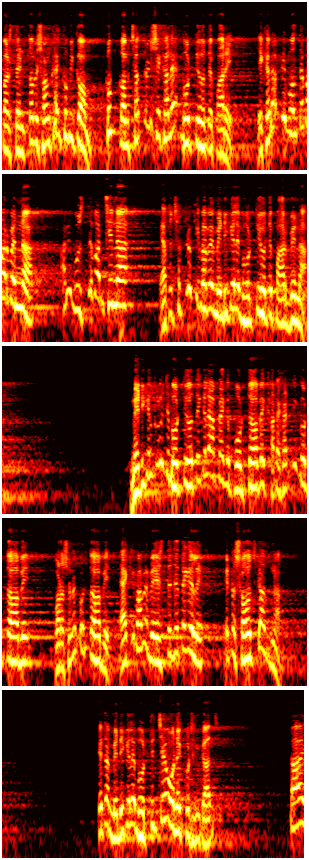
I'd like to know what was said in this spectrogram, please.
পার্সেন্ট তবে সংখ্যায় খুবই কম। খুব কম ছাত্রই সেখানে ভর্তি হতে পারে। এখানে আপনি বলতে পারবেন না। আমি বুঝতে পারছি না, এত ছাত্র কীভাবে মেডিকেলে ভর্তি হতে পারবে না? মেডিকেল কলেজে ভর্তি হতে গেলে আপনাকে পড়তে হবে খাটাখাটি করতে হবে, পড়াশোনা করতে হবে। একইভাবে বেহেস্তে যেতে গেলে এটা সহজ কাজ না। এটা মেডিকেলে ভর্তির চেয়েও অনেক কঠিন কাজ। তাই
